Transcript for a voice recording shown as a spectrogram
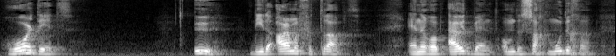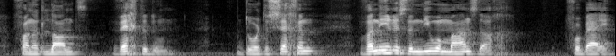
Hoor dit, u die de armen vertrapt en erop uit bent om de zachtmoedigen van het land weg te doen, door te zeggen, wanneer is de nieuwe maansdag voorbij,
